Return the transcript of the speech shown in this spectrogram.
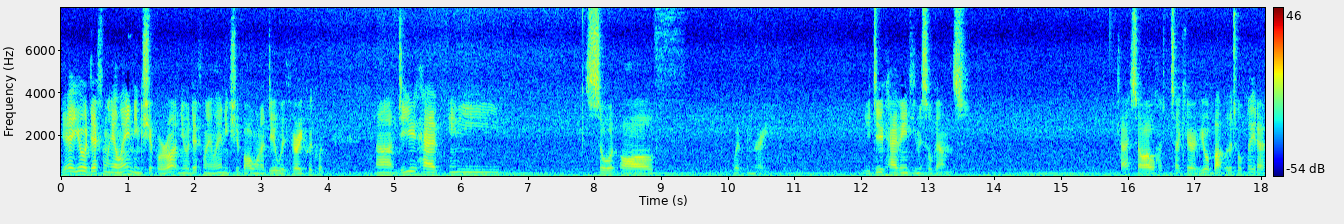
Yeah, you're definitely a landing ship, alright, and you're definitely a landing ship I want to deal with very quickly. Uh, do you have any sort of weaponry? You do have anti-missile guns. Okay, so I'll have to take care of your butt with a torpedo.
